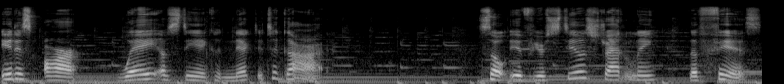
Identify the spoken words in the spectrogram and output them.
It is our way of staying connected to God. So if you're still straddling the fence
